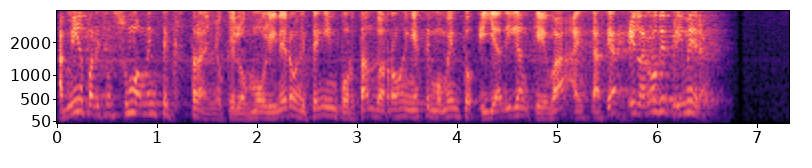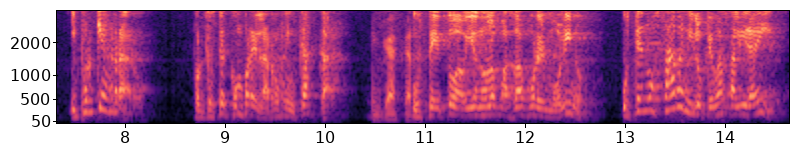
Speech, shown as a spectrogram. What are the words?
A mí me parece sumamente extraño que los molineros estén importando arroz en este momento y ya digan que va a escasear el arroz de primera. ¿Y por qué es raro? Porque usted compra el arroz en cáscara. En cáscara. Usted todavía no lo ha pasado por el molino. Usted no sabe ni lo que va a salir ahí.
